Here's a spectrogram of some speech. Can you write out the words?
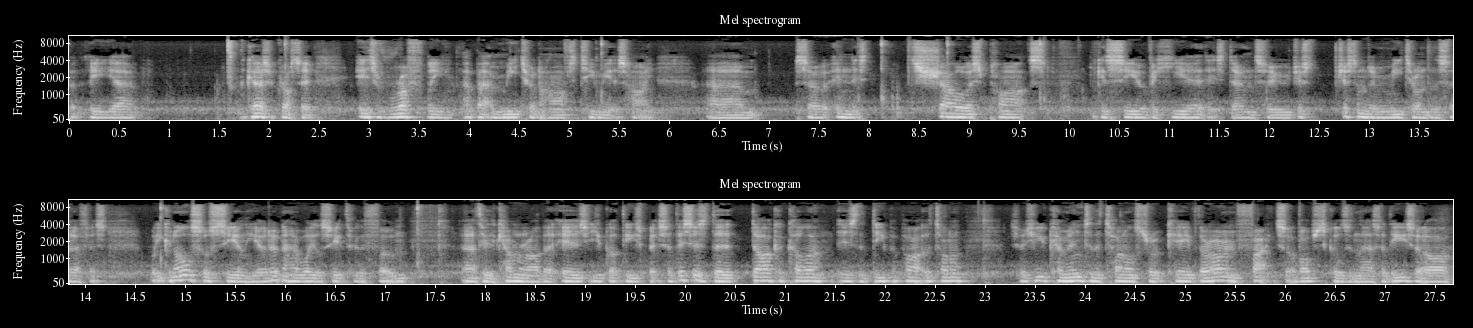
put the, uh, the cursor across it is roughly about a meter and a half to two meters high um, so in its shallowest parts, you can see over here, it's down to just, just under a meter under the surface. What you can also see on here, I don't know how well you'll see it through the phone, uh, through the camera rather, is you've got these bits. So this is the darker colour, is the deeper part of the tunnel. So as you come into the tunnel stroke cave, there are in fact sort of obstacles in there. So these are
